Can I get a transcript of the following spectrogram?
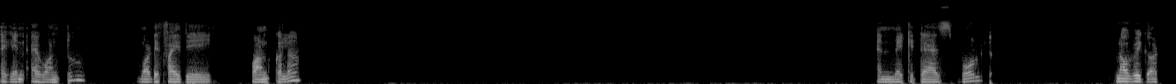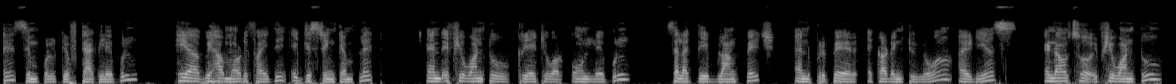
Again I want to modify the font color. And make it as bold. Now we got a simple gift tag label here we have modified the existing template. And if you want to create your own label select the blank page and prepare according to your ideas. And also if you want to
